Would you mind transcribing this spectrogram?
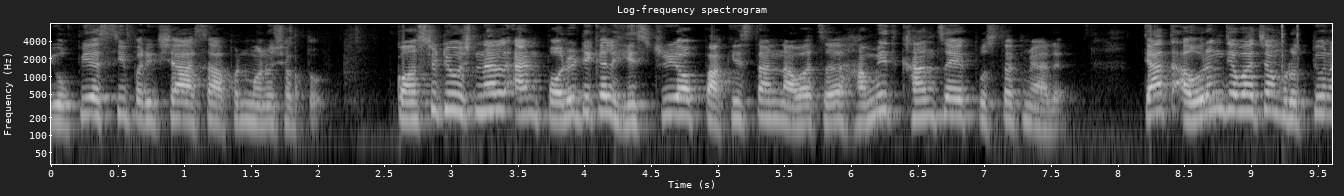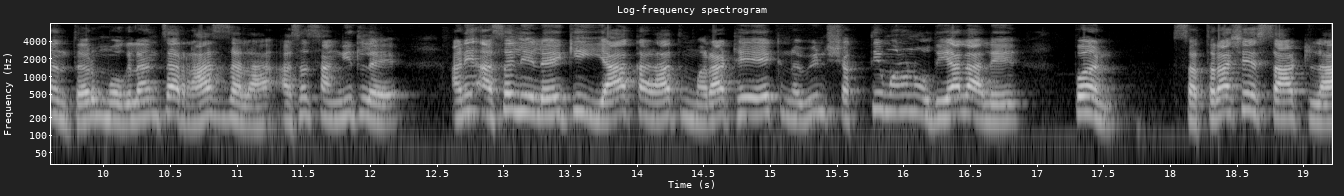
यू पी एस सी परीक्षा असं आपण म्हणू शकतो. Constitutional and political history of Pakistan नावाचं हमीद खानचं एक पुस्तक मिळालं. त्यात औरंगजेबाच्या मृत्यूनंतर मोगलांचा ऱ्हास झाला असं सांगितलंय आणि असं लिहिलंय की या काळात मराठे एक नवीन शक्ती म्हणून उदयाला आले पण सतराशे साठला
